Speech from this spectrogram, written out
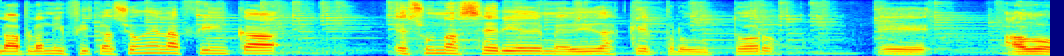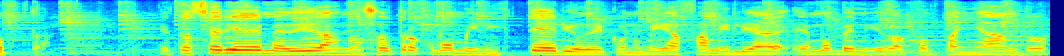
la planificación en la finca es una serie de medidas que el productor eh, adopta. Esta serie de medidas nosotros como Ministerio de Economía Familiar hemos venido acompañando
